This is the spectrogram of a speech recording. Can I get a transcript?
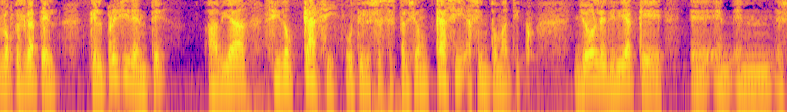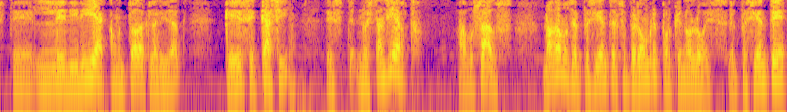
López Gatel que el presidente había sido casi, utilizó esa expresión, casi asintomático. Yo le diría que, eh, en, en, este, le diría con toda claridad que ese casi este, no es tan cierto, abusados. No hagamos del presidente el superhombre porque no lo es. El presidente,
